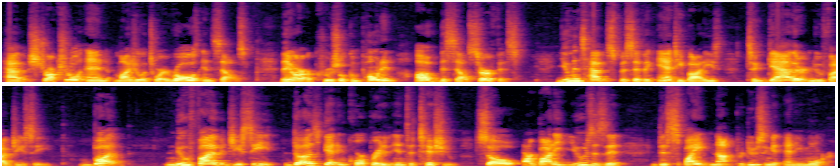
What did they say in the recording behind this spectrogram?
have structural and modulatory roles in cells. They are a crucial component of the cell surface. Humans have specific antibodies to gather Neu5Gc, but Neu5Gc does get incorporated into tissue, so our body uses it despite not producing it anymore.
